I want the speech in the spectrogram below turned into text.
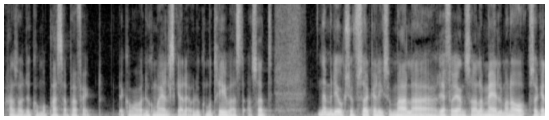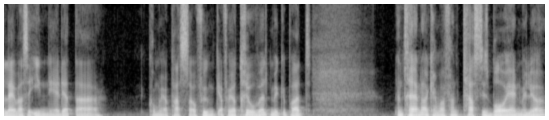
han sa du kommer passa perfekt. Det kommer, du kommer älska det och du kommer trivas där. Så att, nej men det är också att försöka liksom med alla referenser, alla medel man har, försöka leva sig in i detta kommer jag passa och funka. För jag tror väldigt mycket på att en tränare kan vara fantastiskt bra i en miljö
